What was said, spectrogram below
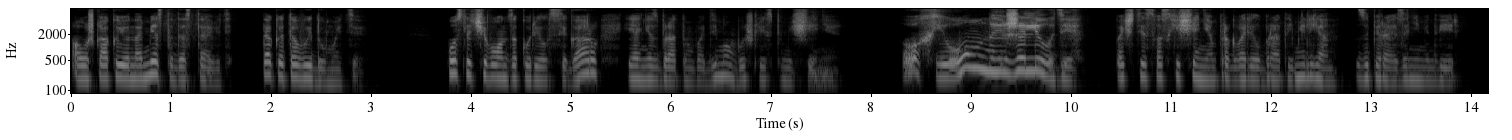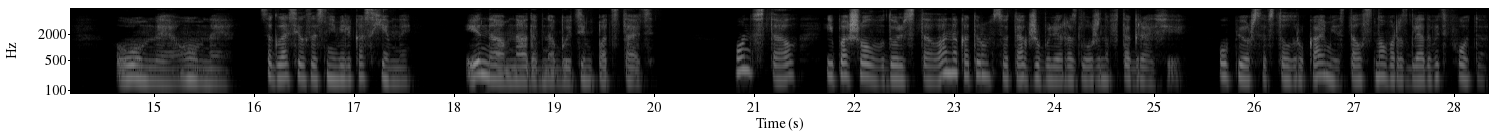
а уж как ее на место доставить, так это вы думайте». После чего он закурил сигару, и они с братом Вадимом вышли из помещения. «Ох и умные же люди!» Почти с восхищением проговорил брат Емельян, запирая за ними дверь. «Умные, умные», — согласился с ним великосхемный. «И нам надобно быть им подстать». Он встал и пошел вдоль стола, на котором все так же были разложены фотографии. Уперся в стол руками и стал снова разглядывать фото.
